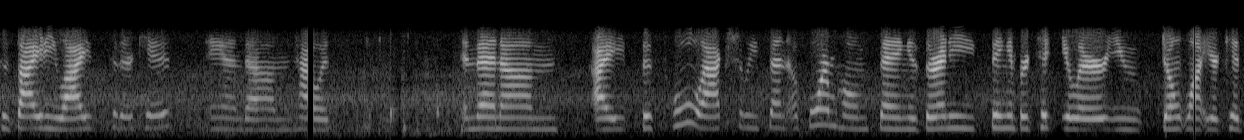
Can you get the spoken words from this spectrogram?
society lies to their kids and um how it's and then um I the school actually sent a form home saying is there anything in particular you don't want your kids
